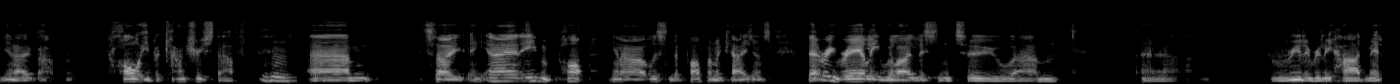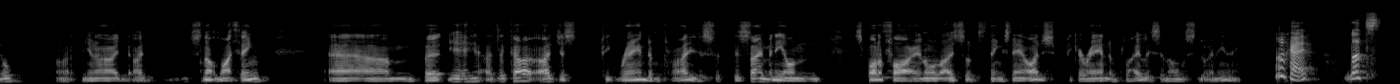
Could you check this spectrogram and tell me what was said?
you know, a whole heap of country stuff. Mm-hmm. Um, so, you know, even pop, you know, I listen to pop on occasions. Very rarely will I listen to um, uh, really, really hard metal you know, I, I, it's not my thing. Um, but yeah, look, I, I just pick random playlists. There's so many on Spotify and all those sorts of things now. I just pick a random playlist and I'll listen to anything. Okay. That's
